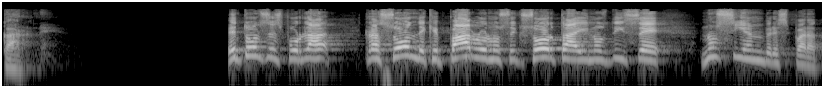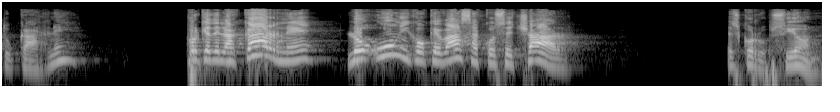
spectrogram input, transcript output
carne. Entonces, por la razón de que Pablo nos exhorta y nos dice, no siembres para tu carne, porque de la carne lo único que vas a cosechar es corrupción.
